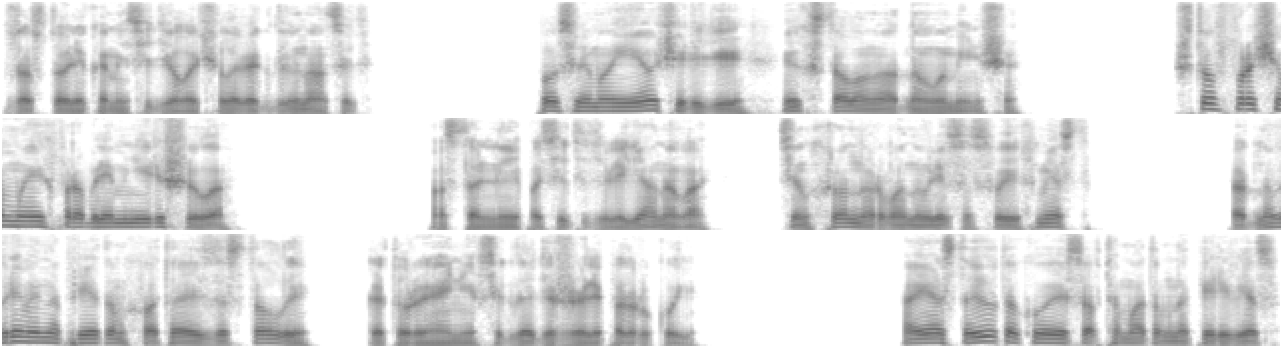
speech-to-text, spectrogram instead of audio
За столиками сидело человек 12. После моей очереди их стало на одного меньше. Что, впрочем, моих проблем не решило. Остальные посетители Янова синхронно рванули со своих мест, одновременно при этом хватаясь за столы, которые они всегда держали под рукой. А я стою такое с автоматом наперевес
